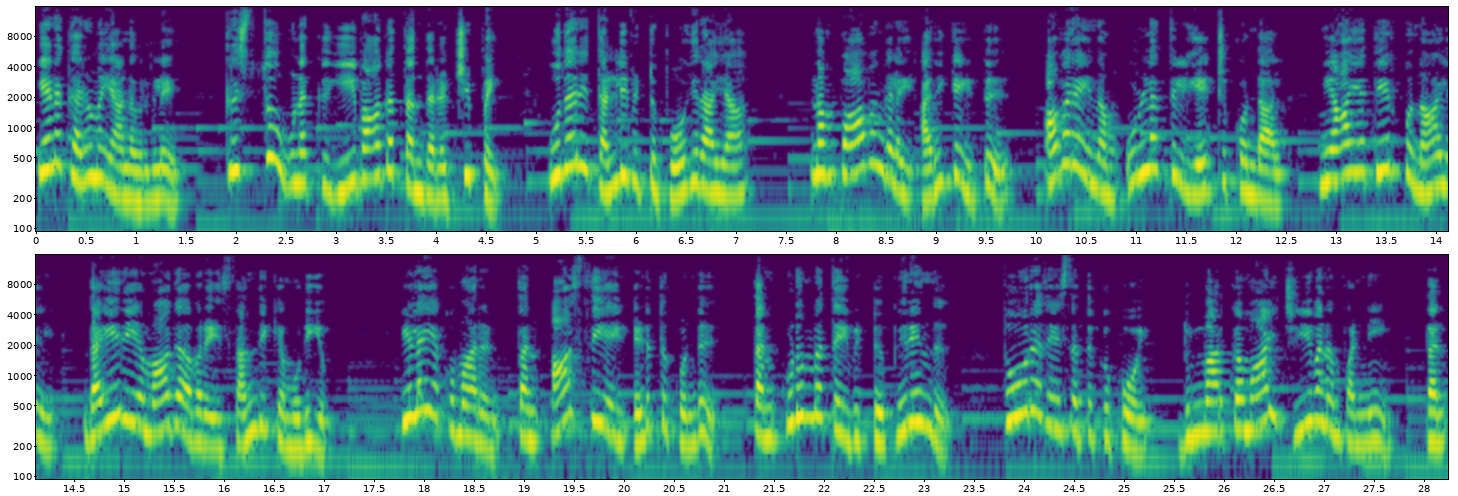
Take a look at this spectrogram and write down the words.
எனக்கு அருமையானவர்களே கிறிஸ்து உனக்கு ஈவாக தந்த ரட்சிப்பை உதறி தள்ளிவிட்டு போகிறாயா? நம் பாவங்களை அறிக்கையிட்டு அவரை நம் உள்ளத்தில் ஏற்றுக்கொண்டால் நியாய தீர்ப்பு நாளில் தைரியமாக அவரை சந்திக்க முடியும். இளைய குமாரன் தன் ஆஸ்தியை எடுத்துக்கொண்டு தன் குடும்பத்தை விட்டு பிரிந்து தூர தேசத்துக்கு போய் துன்மார்க்கமாய் ஜீவனம் பண்ணி தன்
